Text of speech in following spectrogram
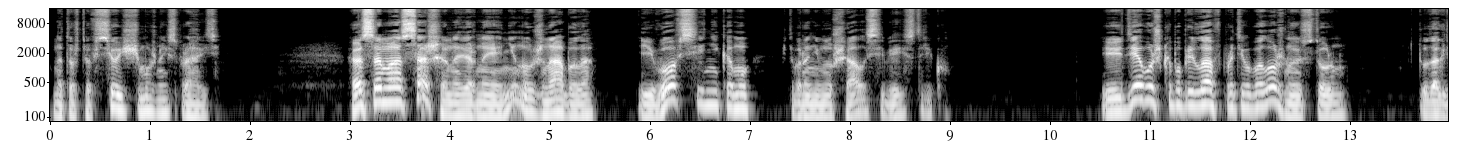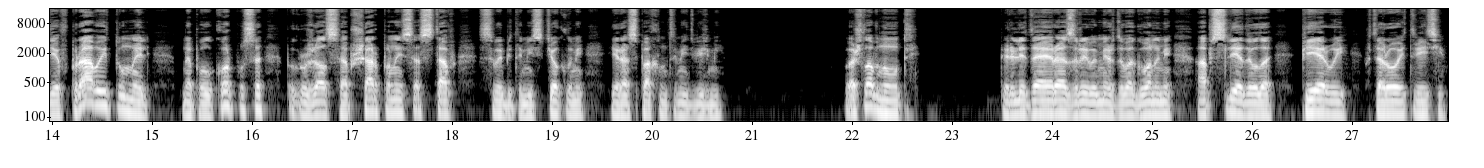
на то, что все еще можно исправить. А сама Саша, наверное, не нужна была, и вовсе никому, чтобы она не внушала себе и старику. И девушка побрела в противоположную сторону, туда, где в правый туннель на полкорпуса погружался обшарпанный состав с выбитыми стеклами и распахнутыми дверьми вошла внутрь. Перелетая разрывы между вагонами, обследовала первый, второй, третий.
